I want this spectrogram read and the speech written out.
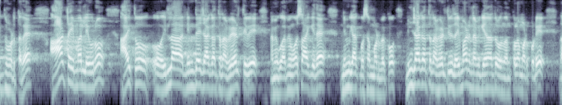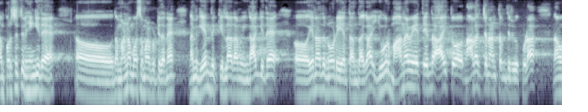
ಇದು ಹೊಡ್ತಾರೆ. ಆ ಟೈಮಲ್ಲಿ ಇವರು, ಆಯಿತು ಇಲ್ಲ ನಿಮ್ಮದೇ ಜಾಗ ಅಂತ ನಾವು ಹೇಳ್ತೀವಿ. ನಮಗೆ ನಮಗೆ ಮೋಸ ಆಗಿದೆ. ನಿಮ್ಗೆ ಯಾಕೆ ಮೋಸ ಮಾಡಬೇಕು? ನಿಮ್ಮ ಜಾಗ ಅಂತ ನಾವು ಹೇಳ್ತೀವಿ. ದಯಮಾಡಿ ನಮಗೆ ಏನಾದರೂ ಒಂದು ಅನುಕೂಲ ಮಾಡಿಕೊಡಿ. ನಮ್ಮ ಪರಿಸ್ಥಿತಿ ಹಿಂಗಿದೆ. ನಮ್ಮ ಅಣ್ಣ ಮೋಸ ಮಾಡಿಬಿಟ್ಟಿದ್ದಾನೆ ನಮಗೇನು ದಿಕ್ಕಿಲ್ಲ. ನಮ್ಗೆ ಹಿಂಗಾಗಿದೆ. ಏನಾದರೂ ನೋಡಿ ಅಂತ ಅಂದಾಗ, ಇವ್ರ ಮಾನವೀಯತೆಯಿಂದ ಆಯಿತು. ಅವ್ರು ನಾಲ್ಕು ಜನ ಅಣ್ಣ ತಮ್ಮದಿರಿಗೂ ಕೂಡ ನಾವು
